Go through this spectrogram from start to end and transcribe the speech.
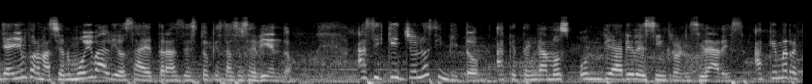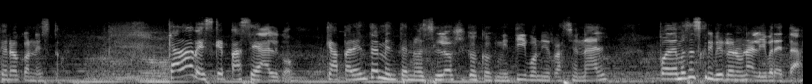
y hay información muy valiosa detrás de esto que está sucediendo. Así que yo los invito a que tengamos un diario de sincronicidades. ¿A qué me refiero con esto? Cada vez que pase algo que aparentemente no es lógico, cognitivo ni racional, podemos escribirlo en una libreta.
